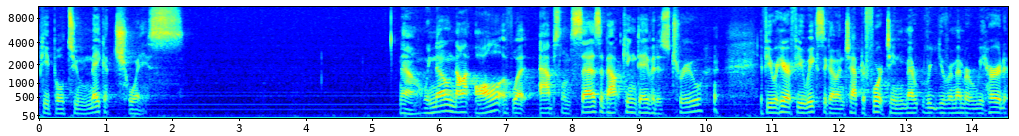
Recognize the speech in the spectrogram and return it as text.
people to make a choice. Now, we know not all of what Absalom says about King David is true. If you were here a few weeks ago in chapter 14, you remember we heard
